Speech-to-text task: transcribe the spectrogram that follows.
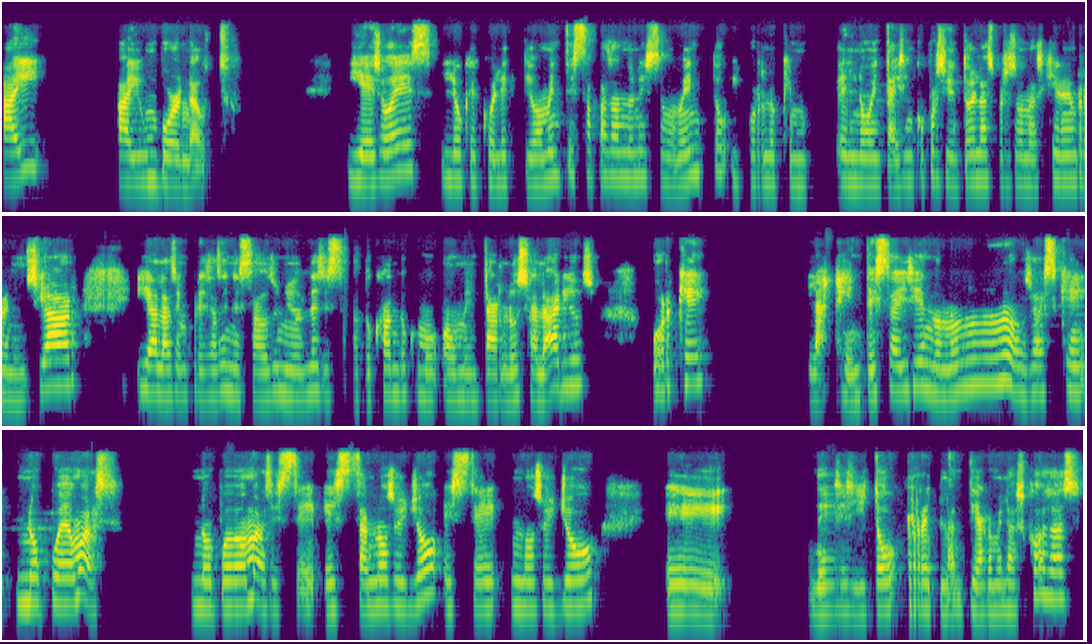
ahí hay un burnout, y eso es lo que colectivamente está pasando en este momento y por lo que el 95% de las personas quieren renunciar y a las empresas en Estados Unidos les está tocando como aumentar los salarios porque la gente está diciendo, no, no, no, no, o sea, es que no puedo más, no puedo más, este, esta no soy yo, este no soy yo, eh, necesito replantearme las cosas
